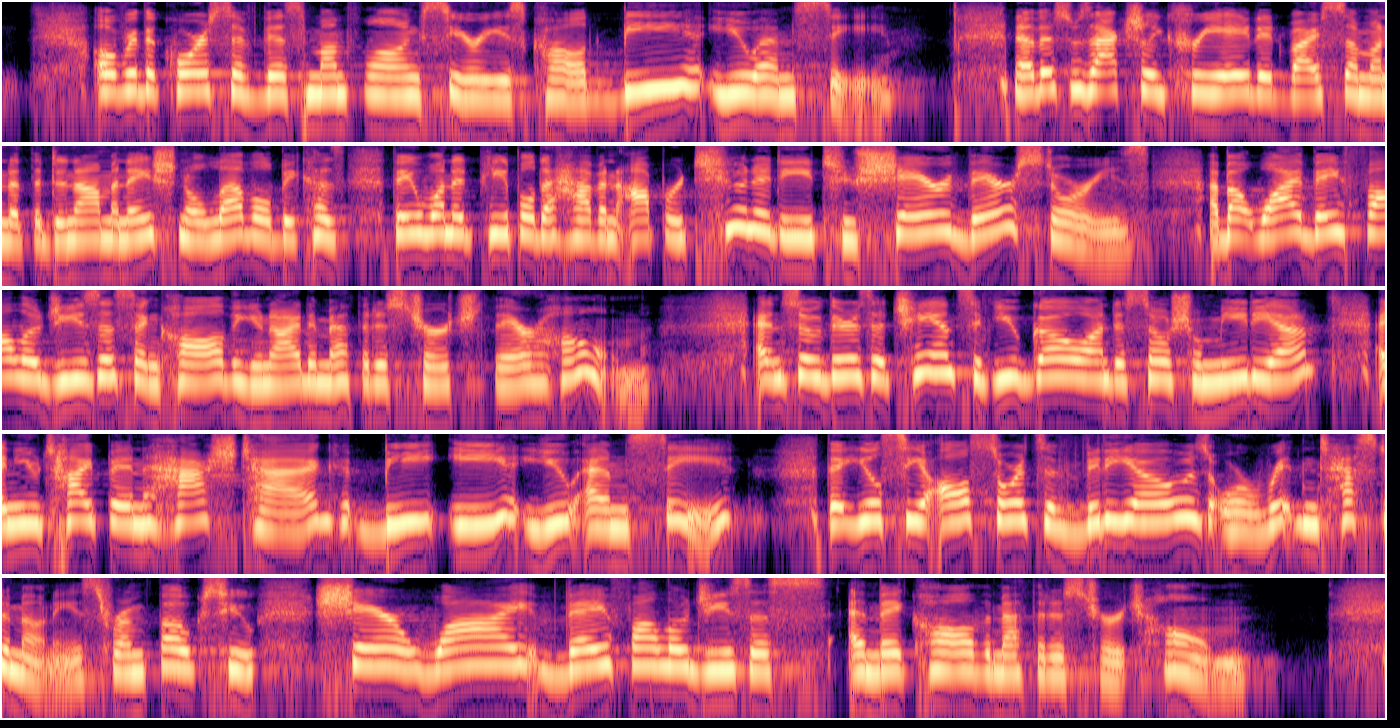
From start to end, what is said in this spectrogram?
over the course of this month long series called BUMC. Now, this was actually created by someone at the denominational level because they wanted people to have an opportunity to share their stories about why they follow Jesus and call the United Methodist Church their home. And so there's a chance if you go onto social media and you type in hashtag BEUMC, that you'll see all sorts of videos or written testimonies from folks who share why they follow Jesus and they call the Methodist Church home.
